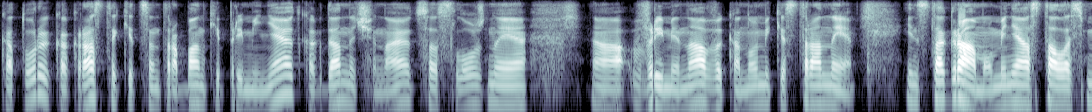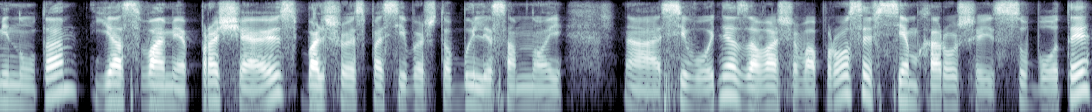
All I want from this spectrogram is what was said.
которую как раз-таки центробанки применяют, когда начинаются сложные а, времена в экономике страны. Инстаграм, у меня осталась минута. Я с вами прощаюсь. Большое спасибо, что были со мной сегодня за ваши вопросы. Всем хорошей субботы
